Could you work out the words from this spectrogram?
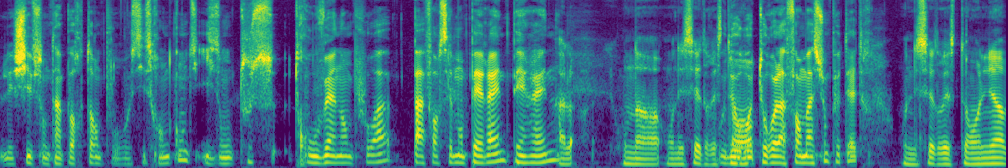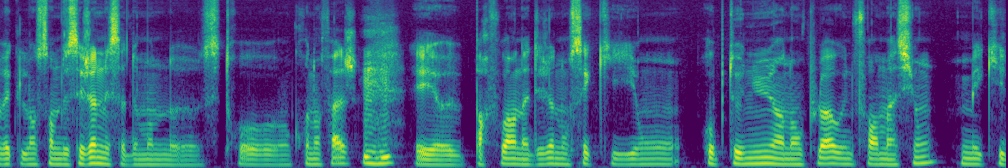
Les chiffres sont importants pour aussi se rendre compte. Ils ont tous trouvé un emploi, pas forcément pérenne, pérenne, Ah, On, a, on, essaie de ou rester de en, retour à la formation peut-être. on essaie de rester en lien avec l'ensemble de ces jeunes, mais ça demande, euh, c'est trop chronophage. Mhm. Et euh, parfois, on a des jeunes, on sait, qui ont obtenu un emploi ou une formation, mais qui,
